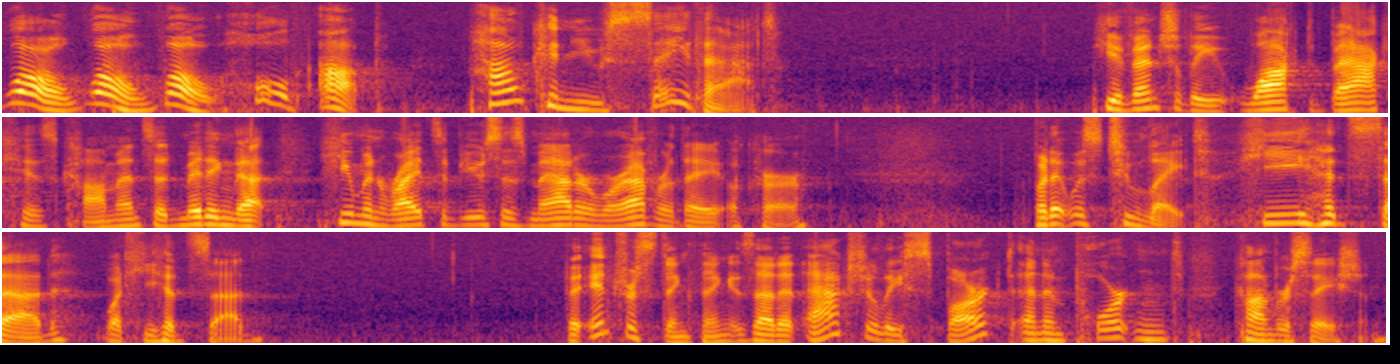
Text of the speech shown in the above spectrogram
Whoa, whoa, whoa, hold up. How can you say that? He eventually walked back his comments, admitting that human rights abuses matter wherever they occur. But it was too late. He had said what he had said. The interesting thing is that it actually sparked an important conversation.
